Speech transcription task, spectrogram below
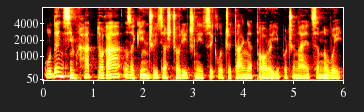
У день Сімхат Тора закінчується щорічний цикл читання Тори і починається новий.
